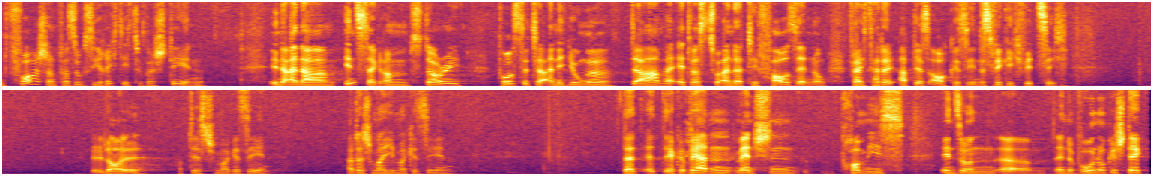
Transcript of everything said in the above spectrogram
und forsche und versuche sie richtig zu verstehen. In einer Instagram-Story postete eine junge Dame etwas zu einer TV-Sendung. Vielleicht habt ihr es auch gesehen, das ist wirklich witzig. LOL, habt ihr es schon mal gesehen? Hat das schon mal jemand gesehen? Da, äh, da werden Menschen, Promis, in so ein, äh, in eine Wohnung gesteckt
